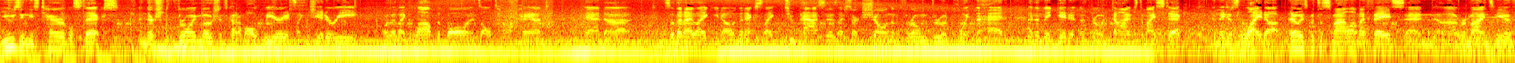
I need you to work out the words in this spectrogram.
using these terrible sticks. And their throwing motion's kind of all weird. It's like jittery, or they like lob the ball and it's all top hand. And uh, so then I like, you know, in the next like two passes, I start showing them throwing through and pointing the head. And then they get it and they're throwing dimes to my stick and they just light up. It always puts a smile on my face and uh, reminds me of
